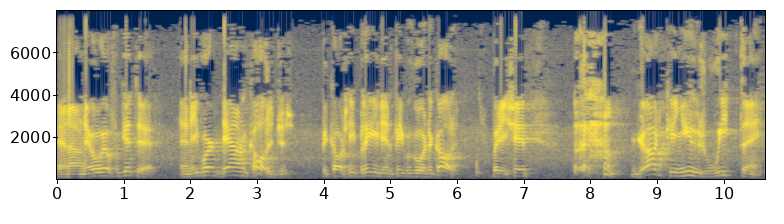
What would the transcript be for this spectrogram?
And I never will forget that. And he worked down colleges because he believed in people going to college. But he said, God can use weak things.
